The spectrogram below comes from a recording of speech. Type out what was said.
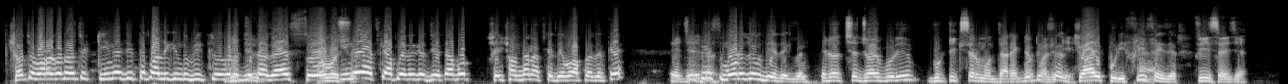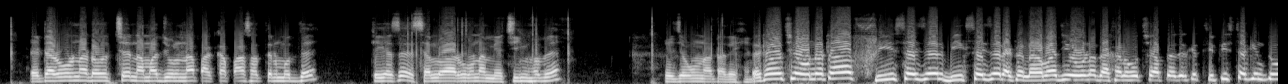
সবচেয়ে বড় কথা হচ্ছে কিনে জিততে পারলে কিন্তু বিক্রি করে জেতা যায়। সো কিনে আজকে আপনাদেরকে জেতাবো সেই সন্ধান আজকে দেবো আপনাদেরকে। মনোযোগ দিয়ে দেখবেন। এটা হচ্ছে জয়পুরি বুটিক্স এর মধ্যে আরেকটা কোয়ালিটি জয়পুরি ফ্রি সাইজের ফ্রি সাইজের এটার ওড়নাটা হচ্ছে নামাজি ওড়না পাক্কা পাঁচ হাতের মধ্যে। ঠিক আছে সালোয়ার ওড়না ম্যাচিং হবে। এই যে ওড়নাটা দেখেন। এটা হচ্ছে ওনাটা ফ্রি সাইজের বিগ সাইজের একটা নামাজি ওনা দেখানো হচ্ছে আপনাদেরকে। থ্রি পিসটা কিন্তু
